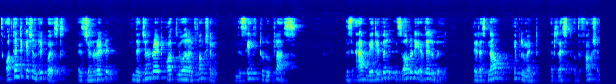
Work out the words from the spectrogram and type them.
The authentication request is generated in the generate auth URL function in the safe to do class. This app variable is already available. Let us now implement the rest of the function.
